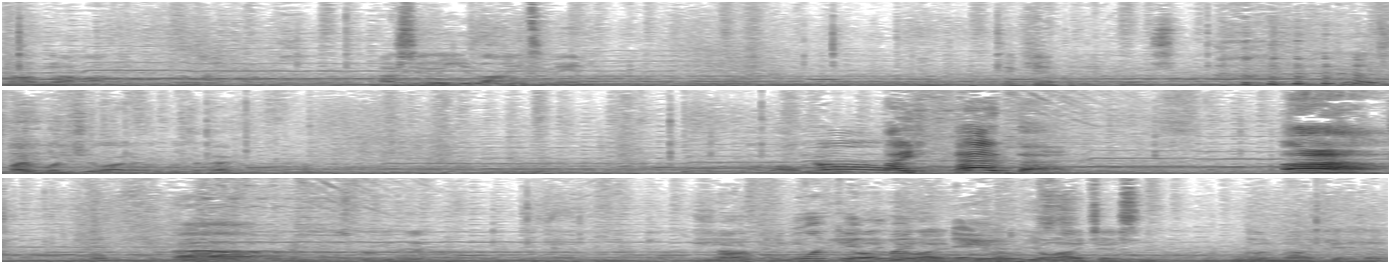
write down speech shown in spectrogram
No, I'm not lying. Actually, are you lying to me? I can't believe you, Ashley. Why wouldn't you lie to him? What the heck? Oh no. Oh. I had that! Ah! Uh, know, Look you know, at you're my right. You're, dance. you're right, Jason. I'm gonna not get hit.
